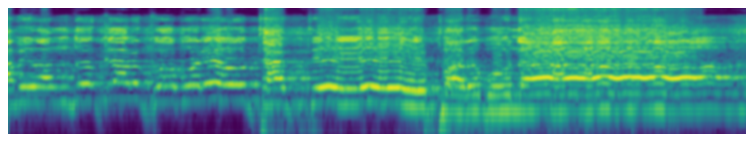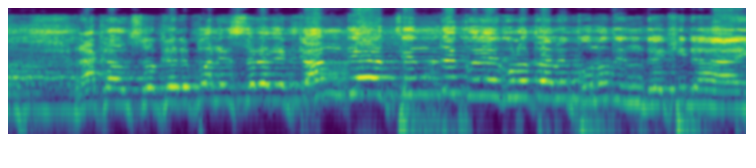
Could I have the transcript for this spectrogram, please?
আমি অন্ধকার কবরেও থাকতে পারব না। রাখাল চোখের পানি ছেড়ে কান দিয়ে চিন্তা করে এগুলো তো আমি কোনোদিন দেখি নাই।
